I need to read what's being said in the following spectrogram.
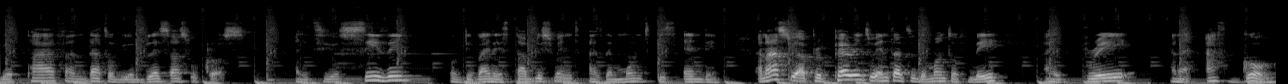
your path and that of your blessings will cross. And it's your season of divine establishment as the month is ending. And as you are preparing to enter to the month of May, I pray and I ask God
